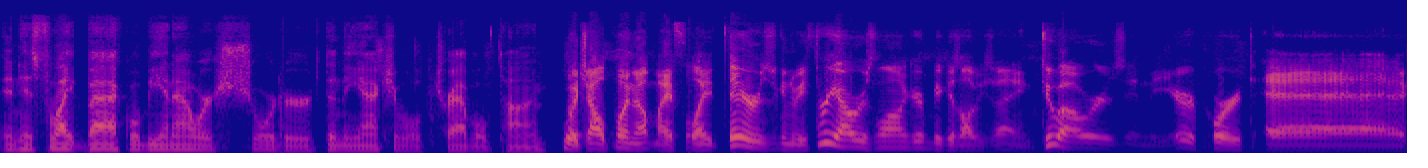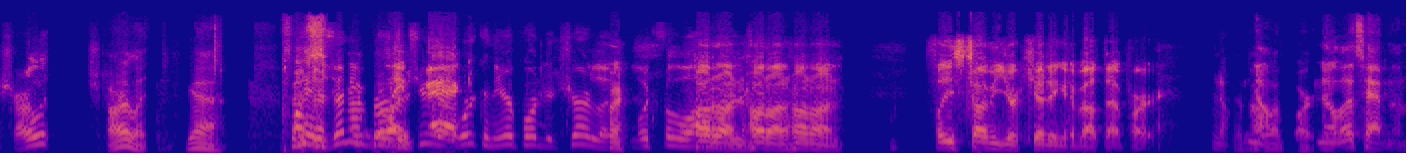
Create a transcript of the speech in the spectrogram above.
and his flight back will be an hour shorter than the actual travel time. Which I'll point out my flight there is going to be three hours longer because I'll be saying two hours in the airport at Charlotte. Charlotte, yeah. If But hey, there's any brothers here that work in the airport at Charlotte, look for the Hold on, hold on, hold on. Please tell me you're kidding about that part. No, about No. part? No, that's happening.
